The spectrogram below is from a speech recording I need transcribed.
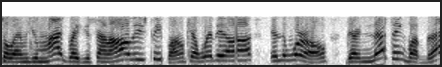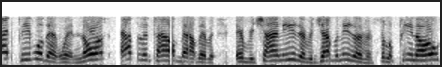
So when you migrate, you found all these people. I don't care where they are in the world. They're nothing but black people that went north after the Tower of Babel. Every, every Chinese, every Japanese, every Filipino,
